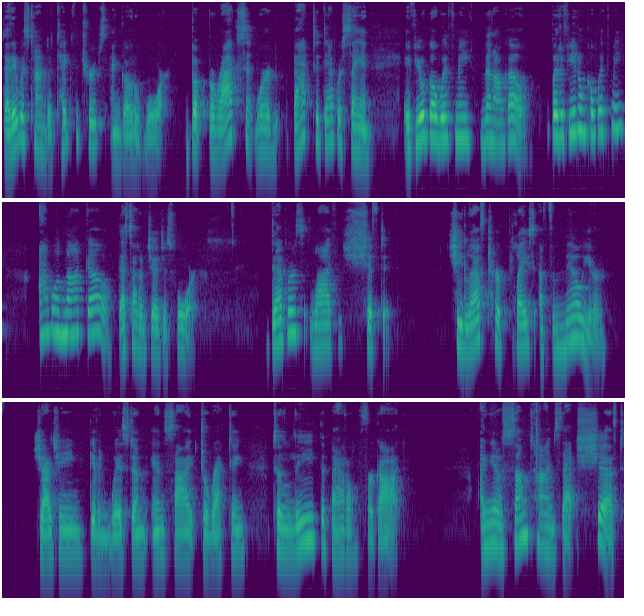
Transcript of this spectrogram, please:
that it was time to take the troops and go to war. But Barak sent word back to Deborah saying, If you'll go with me, then I'll go. But if you don't go with me, I will not go. That's out of Judges 4. Deborah's life shifted. She left her place of familiar, judging, giving wisdom, insight, directing, to lead the battle for God. And you know, sometimes that shift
